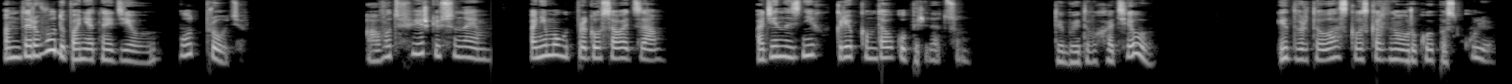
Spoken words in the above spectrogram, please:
Андервуды, понятное дело, будут против. А вот Фергюсон и Эм, они могут проголосовать «за». Один из них в крепком долгу перед отцом. Ты бы этого хотела? Эдвард ласково скользнул рукой по скуле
